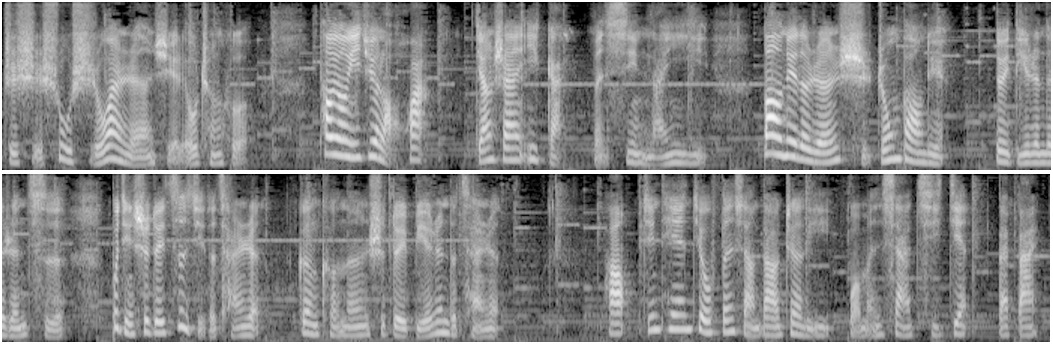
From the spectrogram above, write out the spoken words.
致使数十万人血流成河。套用一句老话：“江山易改，本性难移。”暴虐的人始终暴虐，对敌人的仁慈，不仅是对自己的残忍，更可能是对别人的残忍。好，今天就分享到这里，我们下期见，拜拜。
